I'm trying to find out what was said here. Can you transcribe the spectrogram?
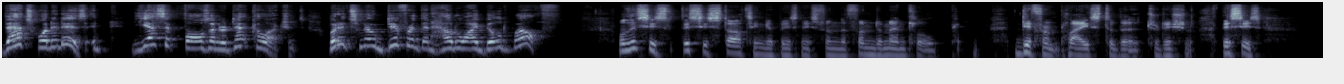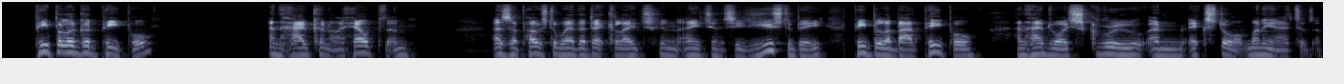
That's what it is. It, yes, it falls under debt collections, but it's no different than how do I build wealth? Well, this is this is starting a business from the fundamental different place to the traditional. This is people are good people, and how can I help them? As opposed to where the debt collection agencies used to be, people are bad people, and how do I screw and extort money out of them?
